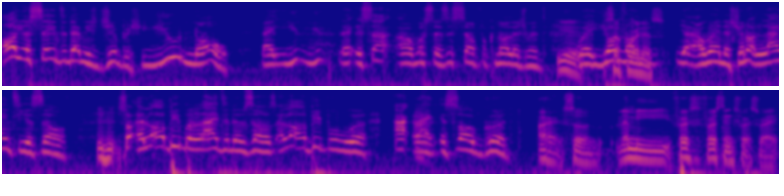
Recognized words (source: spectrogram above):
all you're saying to them is gibberish. You know. Like you, you like it's that um, what's this? This self acknowledgement Yeah, where you're not, yeah, awareness. You're not lying to yourself. So a lot of people lie to themselves. A lot of people will act like it's all good. All right, so let me first first things first, right?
